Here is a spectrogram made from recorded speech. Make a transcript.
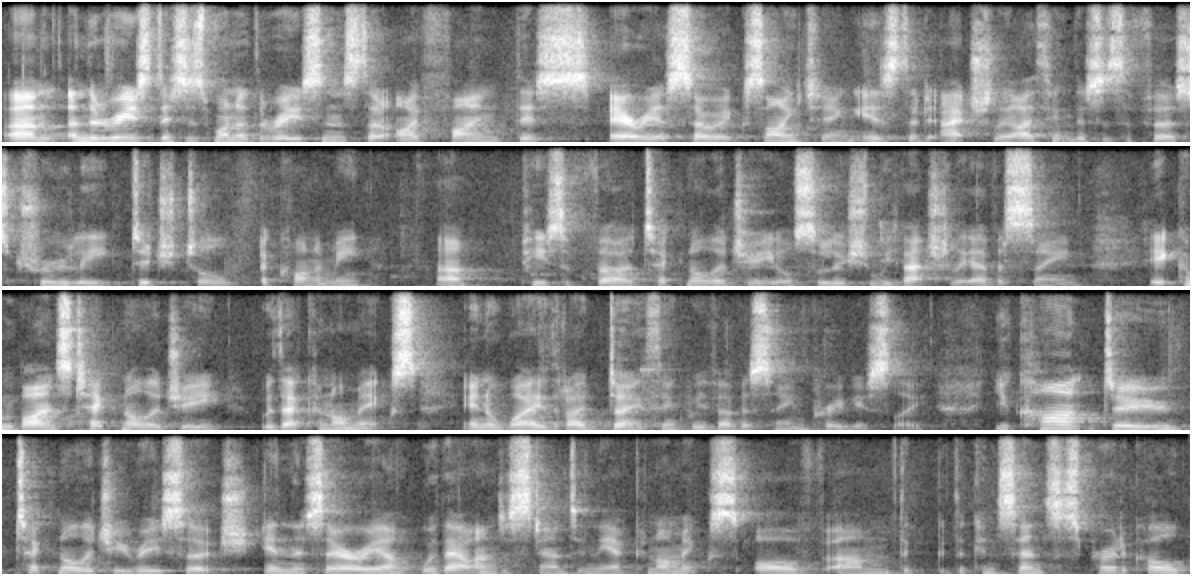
Um, and the reason, this is one of the reasons that I find this area so exciting is that actually I think this is the first truly digital economy uh, piece of uh, technology or solution we've actually ever seen. It combines technology with economics in a way that I don't think we've ever seen previously. You can't do technology research in this area without understanding the economics of um, the, the consensus protocol,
